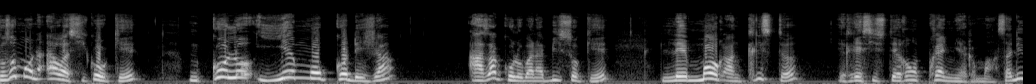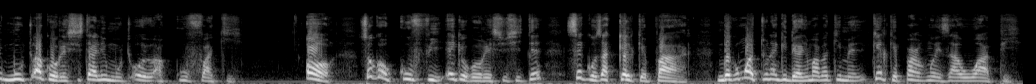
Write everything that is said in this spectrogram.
tozomona awa sikoyo ke nkolo déjà aza koloba na biso ke les morts en christ résisteront premièrement. C'est-à-dire mutu akoresiste ali mutu oyo akufaki. Or soki okufi eke okoressuscite c'est koza quelque part. Ndeko moko atunaki dernièrement abaki me quelque part yango eza wapi?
